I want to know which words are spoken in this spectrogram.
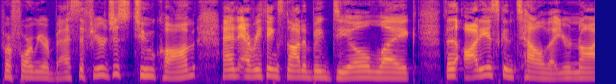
perform your best. If you're just too calm and everything's not a big deal, like the audience can tell that you're not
